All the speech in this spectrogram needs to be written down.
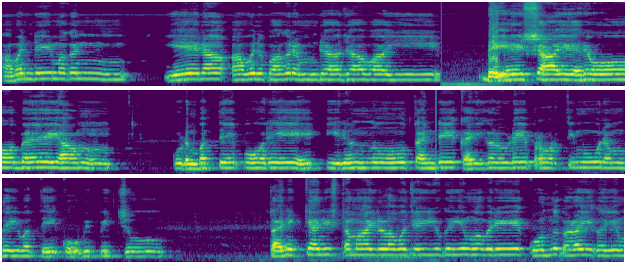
അവന്റെ മകൻ ഏല അവന് പകരം രാജാവായി. ബയേഷായരോബയാം കുടുംബത്തെ പോലെ ഇരുന്നു തന്റെ കൈകളുടെ പ്രവൃത്തി മൂലം ദൈവത്തെ കോപിപ്പിച്ചു. തനിക്ക് അനിഷ്ടമായുള്ളവ ചെയ്യുകയും അവരെ കൊന്നുകളയുകയും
